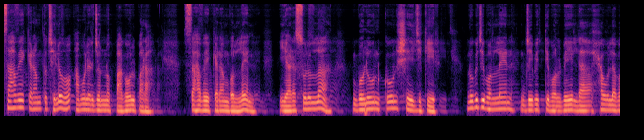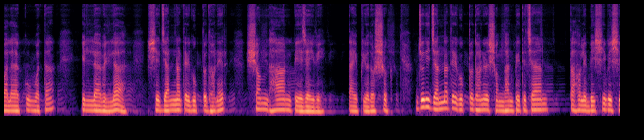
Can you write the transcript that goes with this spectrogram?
সাহাবে কেরাম তো ছিল আমলের জন্য পাগল পারা সাহাবে কেরাম বললেন, ইয়া রাসূলুল্লাহ, বলুন কোন সেই জিকির? নবীজি বললেন, যে ব্যক্তি বলবে, লা কুওয়াতা ইল্লা সে জান্নাতের গুপ্তধনের সন্ধান পেয়ে যাইবে। তাই প্রিয় দর্শক, যদি জান্নাতের গুপ্তধনের সন্ধান পেতে চান, তাহলে বেশি বেশি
